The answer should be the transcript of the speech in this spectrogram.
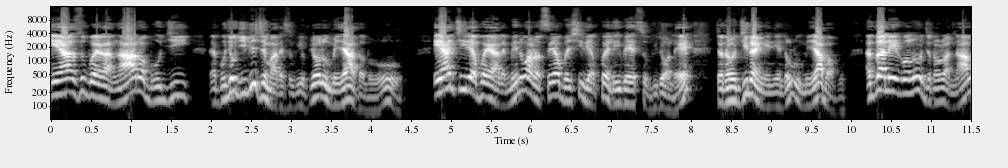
အင်အားအစုပွဲကငါကတော့ဘူကြီးဘူချုပ်ကြီးဖြစ်ချင်ပါတယ်ဆိုပြီးပြောလို့မရတော့လို့အင်အားကြီးတဲ့အဖွဲ့ကလည်းမင်းတို့ကတော့10ယောက်ပဲရှိတဲ့အဖွဲ့လေးပဲဆိုပြီးတော့လေကျွန်တော်တို့ကြီးနိုင်ငင်ချင်းလုပ်လို့မရပါဘူးအတန်တွေအကုန်လုံးကျွန်တော်တို့ကနား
